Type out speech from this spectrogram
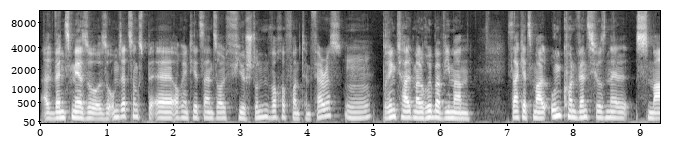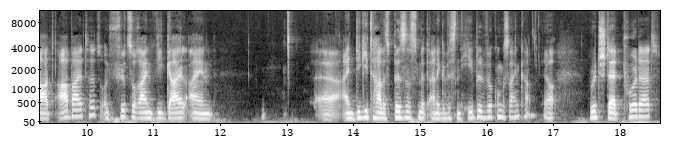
Also wenn es mehr so, so umsetzungsorientiert sein soll, Vier-Stunden-Woche von Tim Ferriss. Mhm. bringt halt mal rüber, wie man, ich sag jetzt mal, unkonventionell smart arbeitet und führt so rein, wie geil ein, äh, ein digitales Business mit einer gewissen Hebelwirkung sein kann. Ja. Rich Dad, Poor Dad,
